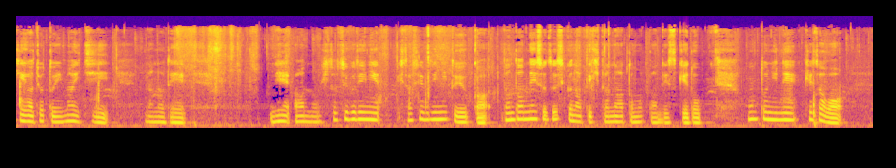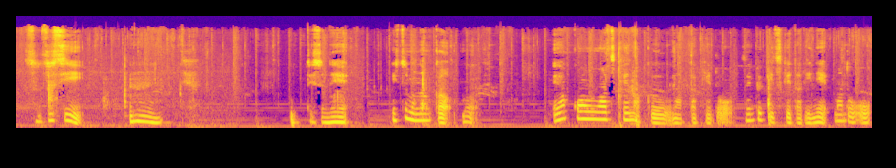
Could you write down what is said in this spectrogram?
気がちょっといまいちなので、ね、あの、久しぶりに、久しぶりにというか、だんだんね、涼しくなってきたなと思ったんですけど、本当にね、今朝は涼しい、うん、ですね。いつもなんかもうエアコンはつけなくなったけど、扇風機つけたりね、窓を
